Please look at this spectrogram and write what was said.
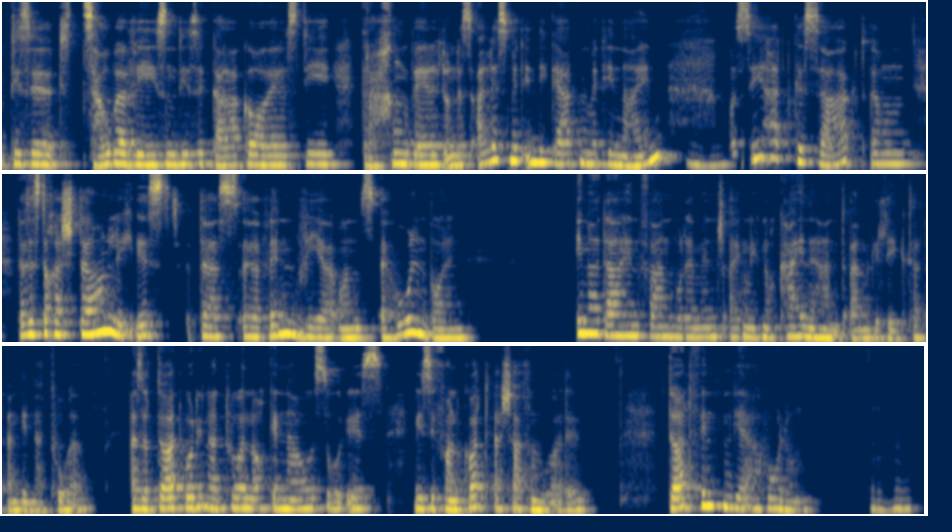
diese Zauberwesen, diese Gargoyles, die Drachenwelt und das alles mit in die Gärten mit hinein. Mhm. Und sie hat gesagt, ähm, dass es doch erstaunlich ist, dass äh, wenn wir uns erholen wollen, immer dahin fahren, wo der Mensch eigentlich noch keine Hand angelegt hat an die Natur. Also dort, wo die Natur noch genau so ist, wie sie von Gott erschaffen wurde. Dort finden wir Erholung. Mhm.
